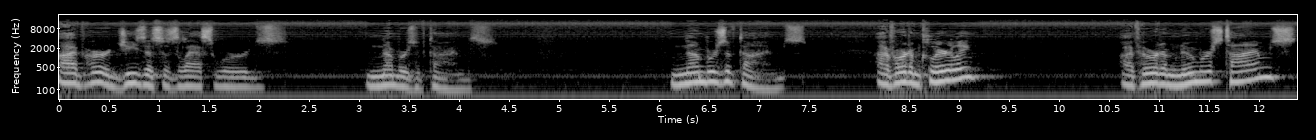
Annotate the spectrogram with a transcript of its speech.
I've heard Jesus' last words numbers of times. Numbers of times. I've heard them clearly. I've heard them numerous times.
